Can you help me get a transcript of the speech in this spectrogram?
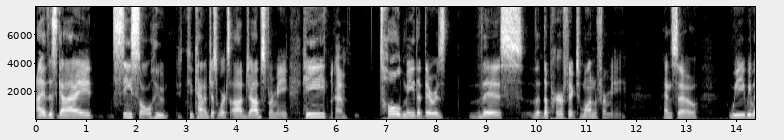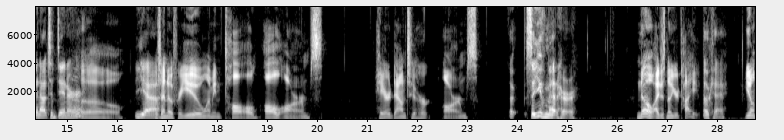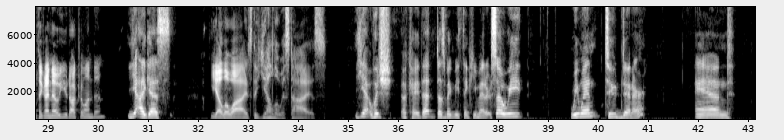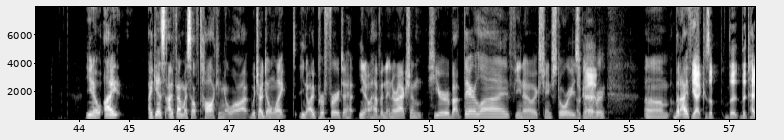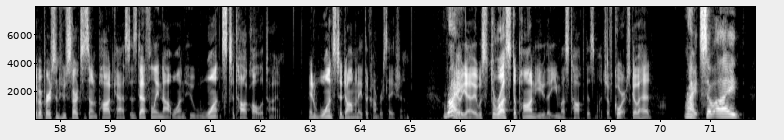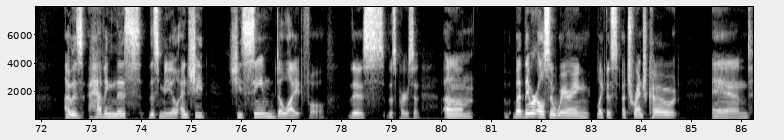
I have this guy Cecil who who kind of just works odd jobs for me. He Okay. told me that there was this the, the perfect one for me. And so we we went out to dinner. Oh. yeah. Which I know for you, I mean, tall, all arms, hair down to her arms. Uh, so you've met her. No, I just know your type. Okay. You don't think I know you, Dr. London? Yeah, I guess Yellow eyes, the yellowest eyes. Yeah, which okay, that does make me think you met her. So we we went to dinner and you know, I I guess I found myself talking a lot, which I don't like, you know, I'd prefer to ha- you know, have an interaction hear about their life, you know, exchange stories, Okay. whatever. Um, but I've Yeah, because the the type of person who starts his own podcast is definitely not one who wants to talk all the time and wants to dominate the conversation. right. You know, yeah, it was thrust upon you that you must talk this much. Of course, go ahead. Right. So I I was having this this meal and she she seemed delightful this this person. Um but they were also wearing like this a trench coat and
